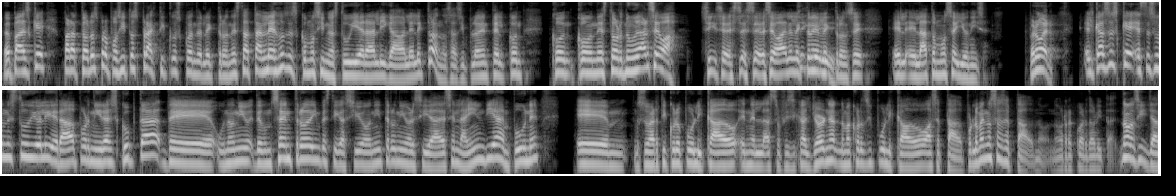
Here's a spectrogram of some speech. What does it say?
Lo que pasa es que para todos los propósitos prácticos, cuando el electrón está tan lejos, es como si no estuviera ligado al electrón. O sea, simplemente el con, con, con estornudar se va. Sí, se, se, se, va el electrón y el electrón se, el, el átomo se ioniza. Pero bueno, el caso es que este es un estudio liderado por Niraj Gupta de, de un centro de investigación interuniversidades en la India, en Pune. Em, es un artículo publicado en el Astrophysical Journal, no me acuerdo si publicado o aceptado, por lo menos aceptado, no, no recuerdo ahorita. No, sí, ya,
